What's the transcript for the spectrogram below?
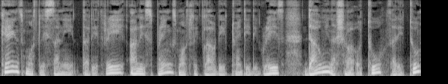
Cairns, mostly sunny 33, Alice Springs mostly cloudy 20 degrees, Darwin a shower or 2 32,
